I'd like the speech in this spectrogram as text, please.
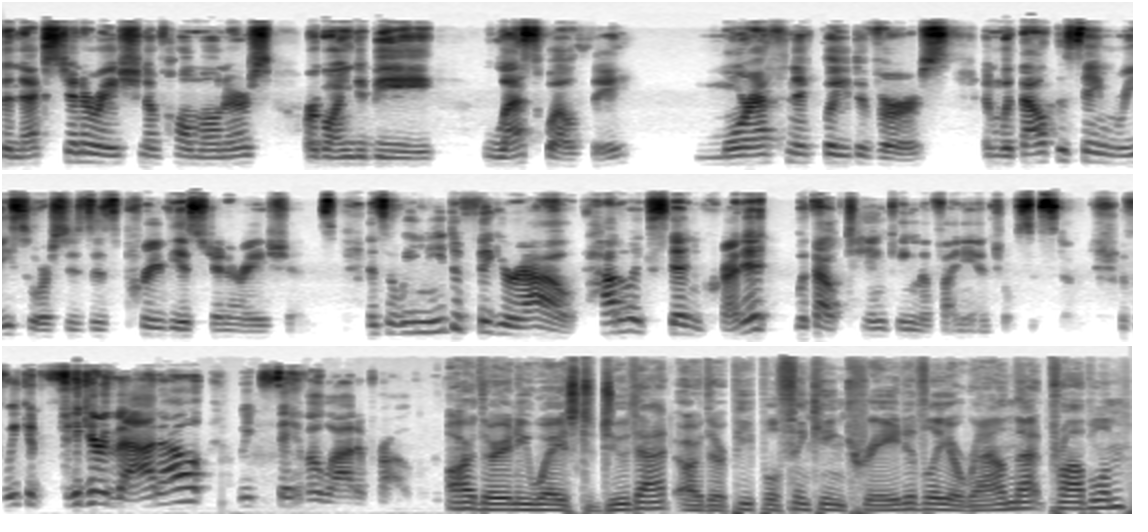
The next generation of homeowners are going to be less wealthy, more ethnically diverse, and without the same resources as previous generations. And so we need to figure out how to extend credit without tanking the financial system. If we could figure that out, we'd save a lot of problems. Are there any ways to do that? Are there people thinking creatively around that problem?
